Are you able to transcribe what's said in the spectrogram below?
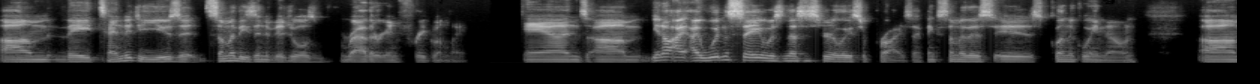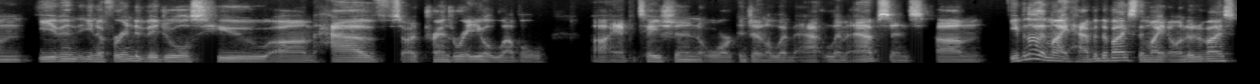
um, they tended to use it, some of these individuals, rather infrequently. And, um, you know, I, I, wouldn't say it was necessarily a surprise. I think some of this is clinically known. Um, even, you know, for individuals who um, have sort of transradial level uh, amputation or congenital limb, limb absence, um, even though they might have a device, they might own a device,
